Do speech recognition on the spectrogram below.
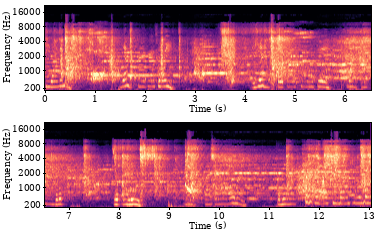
ស៊ីឡើងវិញយ៉ាតែការស្លុយយ៉ាទៅតាមខាងមកគេយ៉ាតាមខាងគ្រប់គ្រប់អស់លីតែការអើមកកម្លាំងព្រឹកឲ្យស៊ីបានហើយវិញ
